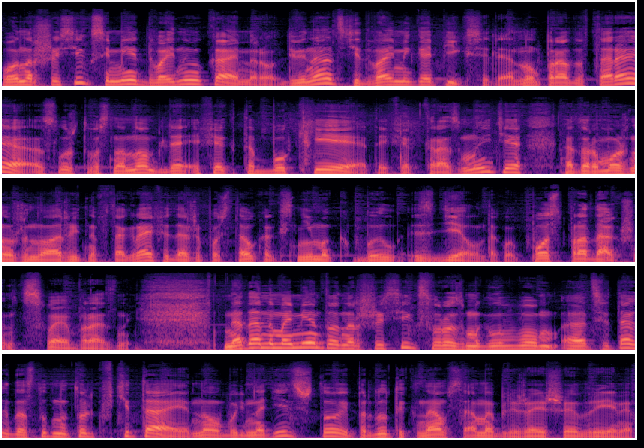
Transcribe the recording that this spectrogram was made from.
Honor 6X имеет двойную камеру 12,2 мегапикселя. Ну, правда, вторая служит в основном для эффекта боке. Это эффект размытия, который можно уже наложить на фотографию даже после того, как снимок был сделан. Такой постпродакшн своеобразный. На данный момент Honor 6X в розовом э, цветах доступен доступны только в Китае, но будем надеяться, что и придут и к нам в самое ближайшее время.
